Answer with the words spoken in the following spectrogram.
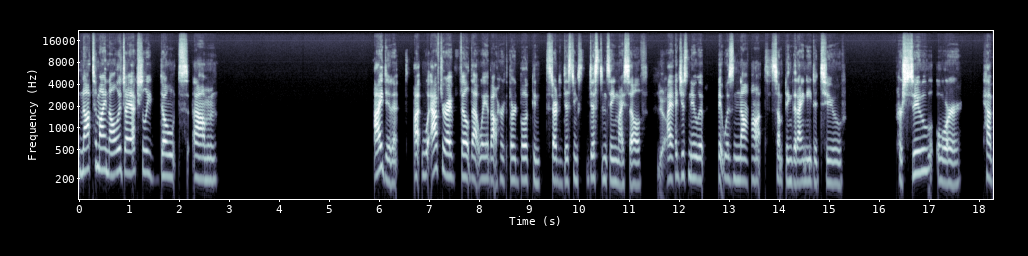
not to my knowledge, I actually don't. Um, I didn't. I, after I felt that way about her third book and started distan- distancing myself, yeah, I just knew it. It was not something that I needed to pursue or have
